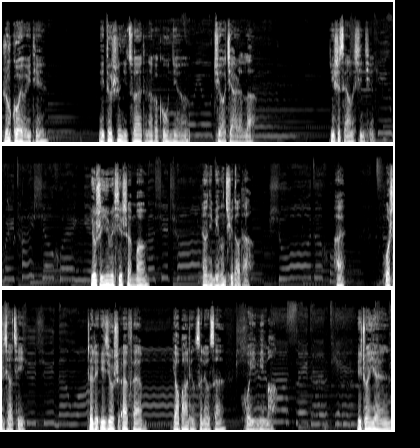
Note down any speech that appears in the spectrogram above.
如果有一天，你得知你最爱的那个姑娘就要嫁人了，你是怎样的心情？又是因为些什么，让你没能娶到她？嗨，我是小七。这里依旧是 FM 幺八零四六三回忆密码。一转眼，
